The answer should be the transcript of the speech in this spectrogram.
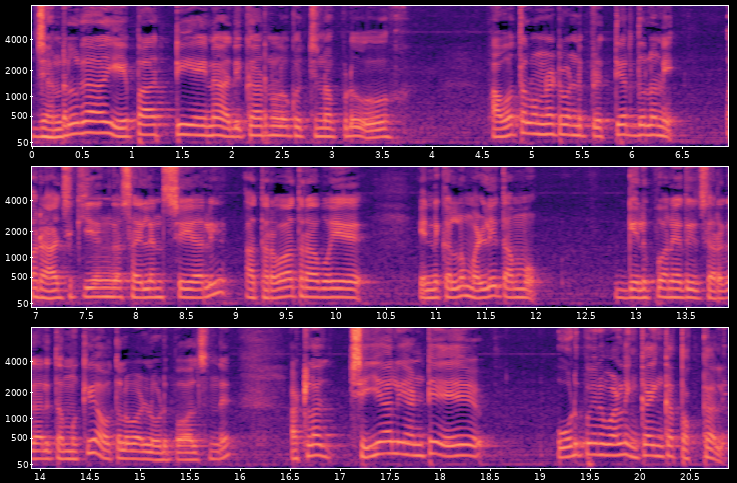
జనరల్గా ఏ పార్టీ అయినా అధికారంలోకి వచ్చినప్పుడు అవతల ఉన్నటువంటి ప్రత్యర్థులని రాజకీయంగా సైలెన్స్ చేయాలి. ఆ తర్వాత రాబోయే ఎన్నికల్లో మళ్ళీ తమ్ము గెలుపు అనేది జరగాలి తమ్ముకి అవతల వాళ్ళు ఓడిపోవాల్సిందే. అట్లా చెయ్యాలి అంటే ఓడిపోయిన వాళ్ళని ఇంకా ఇంకా తొక్కాలి.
